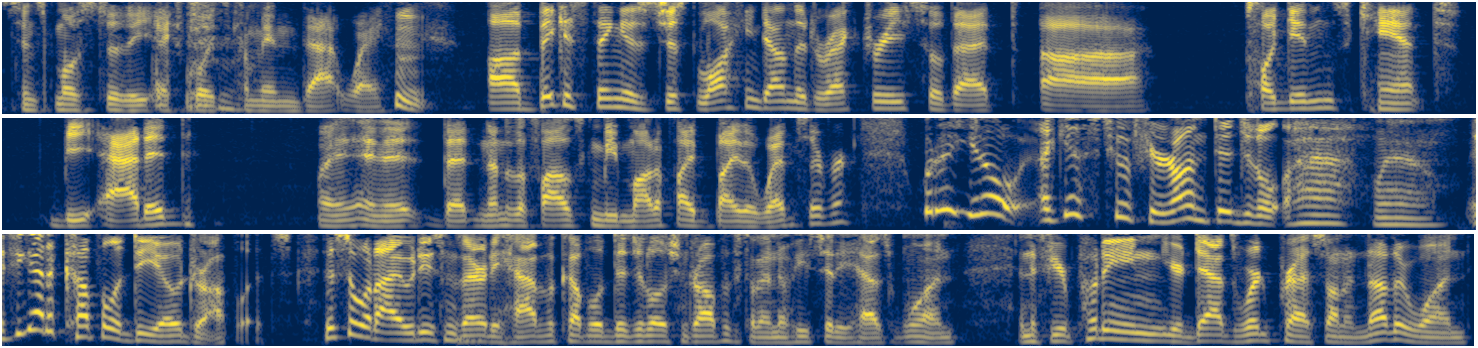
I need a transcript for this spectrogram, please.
since most of the exploits come in that way. Hmm. Uh, biggest thing is just locking down the directory so that uh, plugins can't be added and it, that none of the files can be modified by the web server. What you know? I guess too, if you're on digital, uh, well, if you got a couple of Do droplets, this is what I would do since I already have a couple of DigitalOcean droplets, and I know he said he has one. And if you're putting your dad's WordPress on another one,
